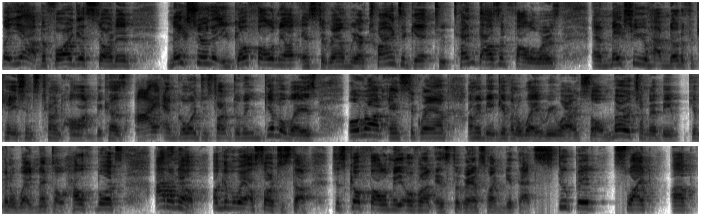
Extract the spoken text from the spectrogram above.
But yeah, before I get started, make sure that you go follow me on Instagram. We are trying to get to 10,000 followers and make sure you have notifications turned on because I am going to start doing giveaways over on Instagram. I'm gonna be giving away Rewired Soul merch. I'm gonna be giving away mental health books. I don't know, I'll give away all sorts of stuff. Just go follow me over on Instagram so I can get that stupid swipe up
